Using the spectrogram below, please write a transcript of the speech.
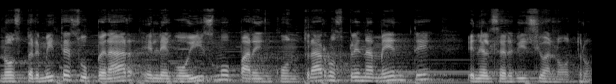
nos permite superar el egoísmo para encontrarnos plenamente en el servicio al otro.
